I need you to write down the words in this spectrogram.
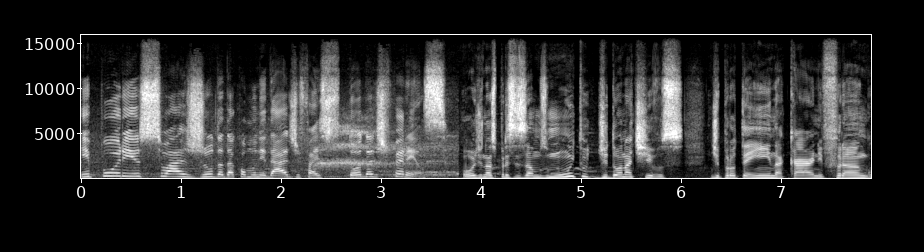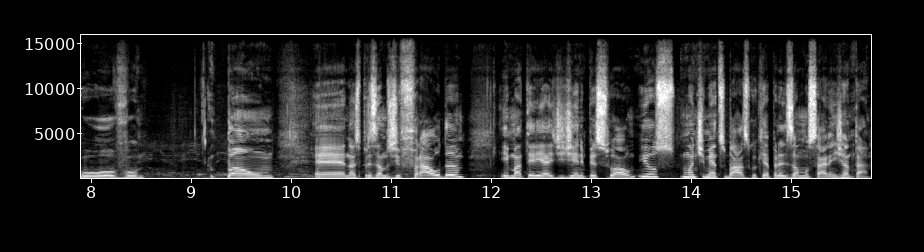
e por isso a ajuda da comunidade faz toda a diferença. Hoje nós precisamos muito de donativos, de proteína, carne, frango, ovo, pão, é, nós precisamos de fralda e materiais de higiene pessoal e os mantimentos básicos que é para eles almoçarem e jantar.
